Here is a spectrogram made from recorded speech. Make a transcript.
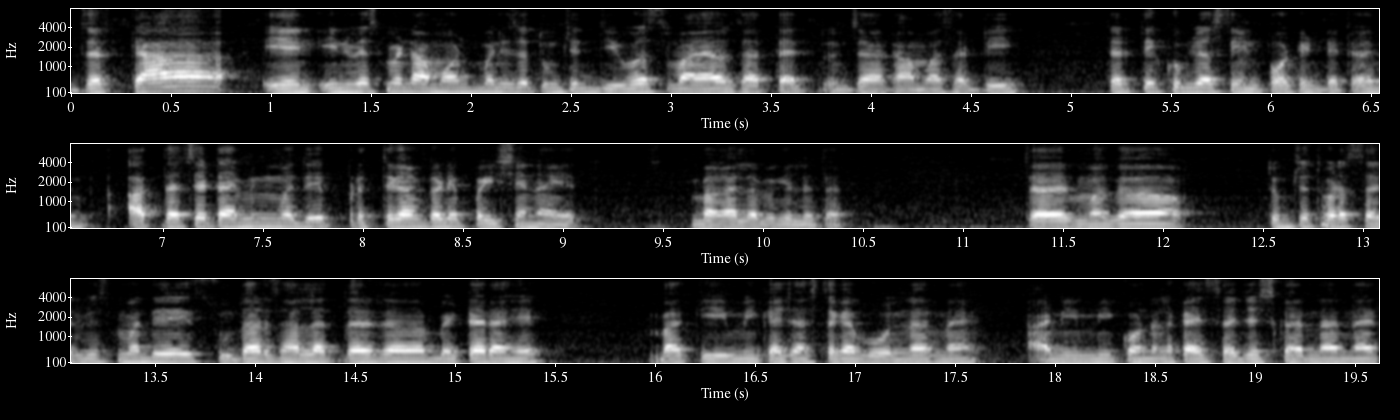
जर त्या इन्व्हेस्टमेंट अमाऊंटमध्ये जर तुमचे दिवस वाया जात आहेत तुमच्या कामासाठी तर ते खूप जास्त इम्पॉर्टंट आहे. कारण आताच्या टायमिंगमध्ये प्रत्येकाकडे पैसे नाही आहेत बघायला गेलं तर. तर मग तुमच्या थोडा सर्व्हिसमध्ये सुधार झाला तर बेटर आहे. बाकी मी काय जास्त काय बोलणार नाही आणि मी कोणाला काही सजेस्ट करणार नाही.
